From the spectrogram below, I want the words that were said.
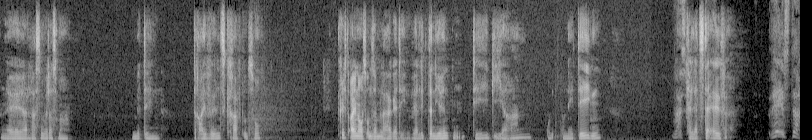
nee, lassen wir das mal. Mit den drei Willenskraft und so. Kriegt einer aus unserem Lager den. Wer liegt denn hier hinten? Degian? Und, nee, Degen. Was? Verletzte Elfe. Wer ist da?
